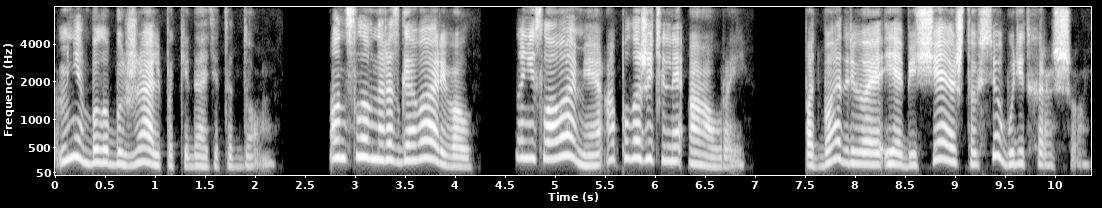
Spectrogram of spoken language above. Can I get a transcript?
мне было бы жаль покидать этот дом. Он словно разговаривал, но не словами, а положительной аурой, подбадривая и обещая, что все будет хорошо.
